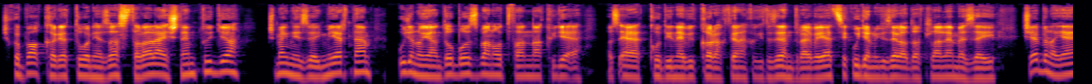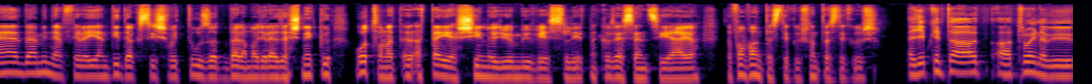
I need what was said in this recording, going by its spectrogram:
és akkor be akarja tolni az asztal alá, és nem tudja, és megnézi, hogy miért nem. Ugyanolyan dobozban ott vannak ugye az El Cody nevű karakternek, akit az M Drive játszik, ugyanúgy az eladatlan lemezei. És ebben a jelenetben mindenféle ilyen didaxis vagy túlzott belemagyarázás nélkül ott van a, a teljes sínlőgyő művészlétnek az eszenciája. Szóval fantasztikus, fantasztikus. Egyébként a, a Troy nevű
